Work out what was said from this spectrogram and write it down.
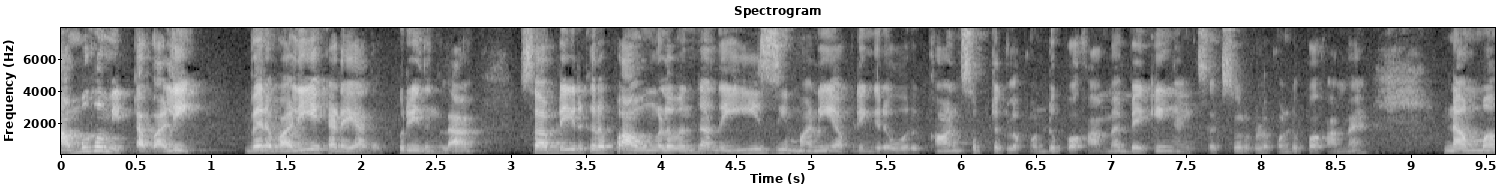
சமூகம் இட்ட வழி. வேறு வழியே கிடையாது. புரியுதுங்களா? ஸோ அப்படி இருக்கிறப்ப அவங்கள வந்து அந்த ஈஸி மணி அப்படிங்கிற ஒரு கான்செப்டுக்குள்ளே கொண்டு போகாமல் பெக்கிங் அண்ட் செக்ஸோர்களை கொண்டு போகாமல் நம்ம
